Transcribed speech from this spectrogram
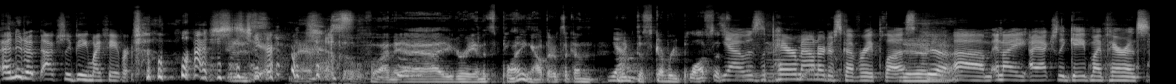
ended up actually being my favorite film last year. Man, so fun. Yeah, I agree. And it's playing out there. It's like on yeah. like Discovery Plus. It's yeah, it was the Paramount or Discovery Plus. Yeah. yeah. Um, and I, I actually gave my parents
